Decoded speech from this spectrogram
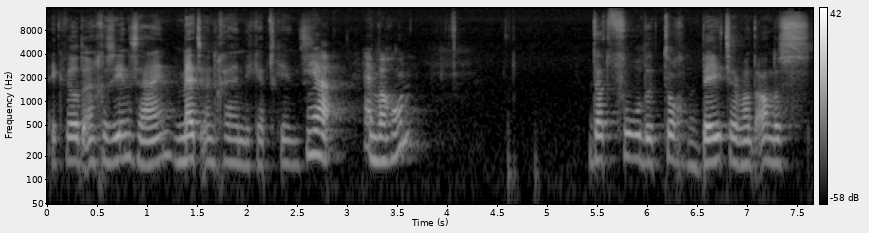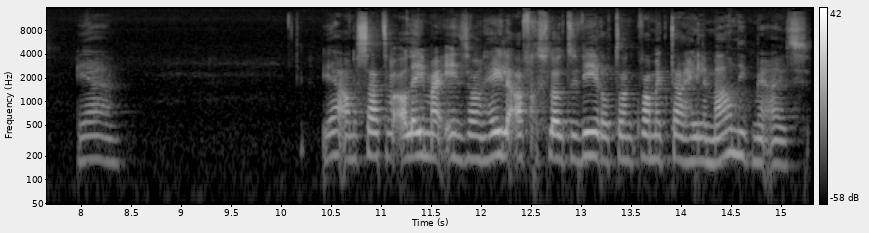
Ik wilde een gezin zijn met een gehandicapt kind. ja. En waarom? Dat voelde toch beter, want anders, ja. Ja, anders zaten we alleen maar in zo'n hele afgesloten wereld. Dan kwam ik daar helemaal niet meer uit.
